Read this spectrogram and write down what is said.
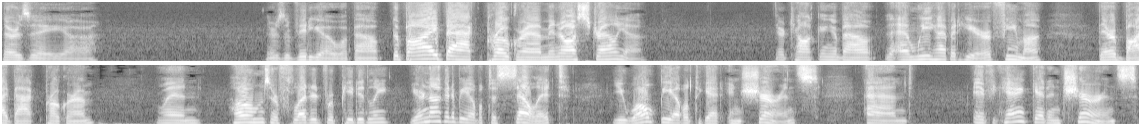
there's a uh, there's a video about the buyback program in Australia. They're talking about and we have it here FEMA their buyback program when homes are flooded repeatedly, you're not going to be able to sell it. You won't be able to get insurance. And if you can't get insurance,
